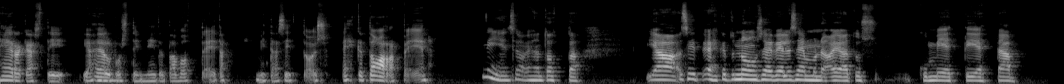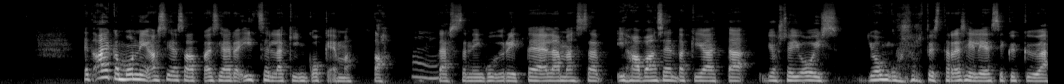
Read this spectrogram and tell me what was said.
herkästi ja Mm. helposti niitä tavoitteita, mitä sitten olisi ehkä tarpeen. niin, se on ihan totta. Ja sitten ehkä nousee vielä semmoinen ajatus, kun miettii, että, että aika moni asia saattaisi jäädä itselläkin kokematta tässä niin kuin yrittäjäelämässä ihan vain sen takia, että jos ei olisi jonkun sortista resilienssikykyä,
